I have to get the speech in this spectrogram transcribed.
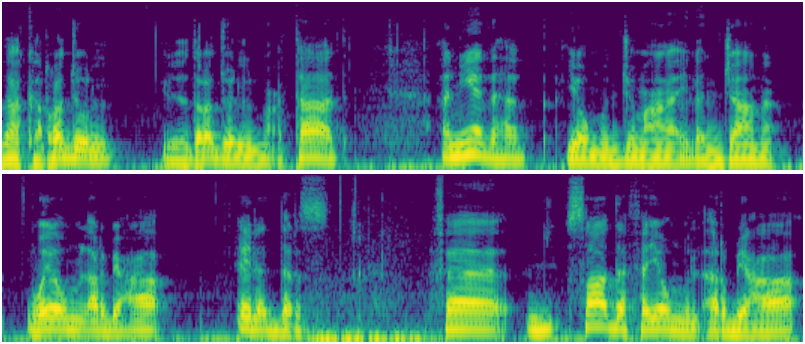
ذاك الرجل يوجد رجل معتاد أن يذهب يوم الجمعة إلى الجامع ويوم الأربعاء إلى الدرس. فصادف يوم الأربعاء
